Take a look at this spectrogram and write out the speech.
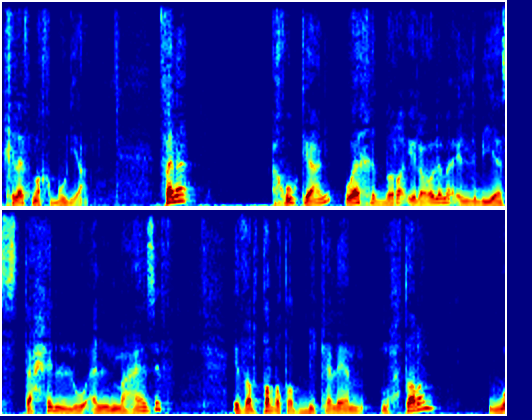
خلاف مقبول يعني. فأنا أخوك يعني واخد برأي العلماء اللي بيستحلوا المعازف إذا ارتبطت بكلام محترم و...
